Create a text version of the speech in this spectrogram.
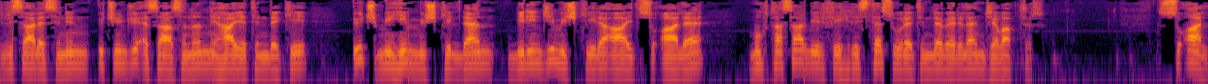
risalesinin üçüncü esasının nihayetindeki üç mühim müşkilden birinci müşkile ait suale muhtasar bir fihriste suretinde verilen cevaptır. Sual:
